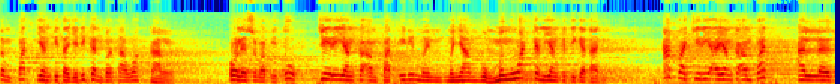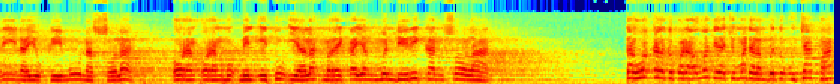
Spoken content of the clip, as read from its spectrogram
tempat yang kita jadikan bertawakal. Oleh sebab itu, ciri yang keempat ini menyambung, menguatkan yang ketiga tadi. Apa ciri yang keempat? Alladzina yuqimuna sholat. Orang-orang mukmin itu ialah mereka yang mendirikan sholat. Tawakal kepada Allah tidak cuma dalam bentuk ucapan,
